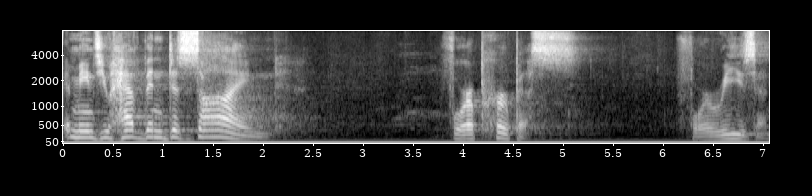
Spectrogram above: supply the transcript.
It means you have been designed for a purpose for a reason.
